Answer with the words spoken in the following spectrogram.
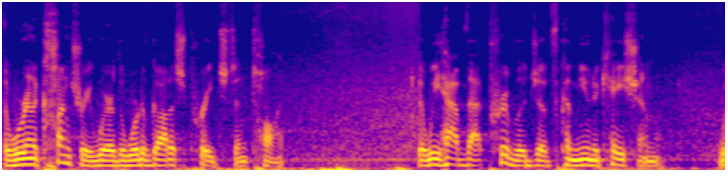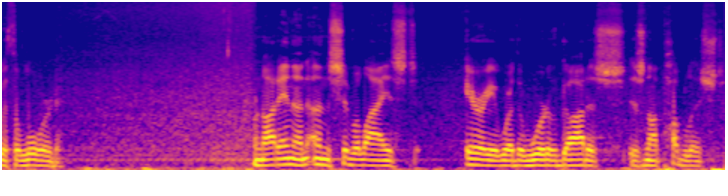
That we're in a country where the Word of God is preached and taught. That we have that privilege of communication with the Lord. We're not in an uncivilized area where the Word of God is, is not published.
